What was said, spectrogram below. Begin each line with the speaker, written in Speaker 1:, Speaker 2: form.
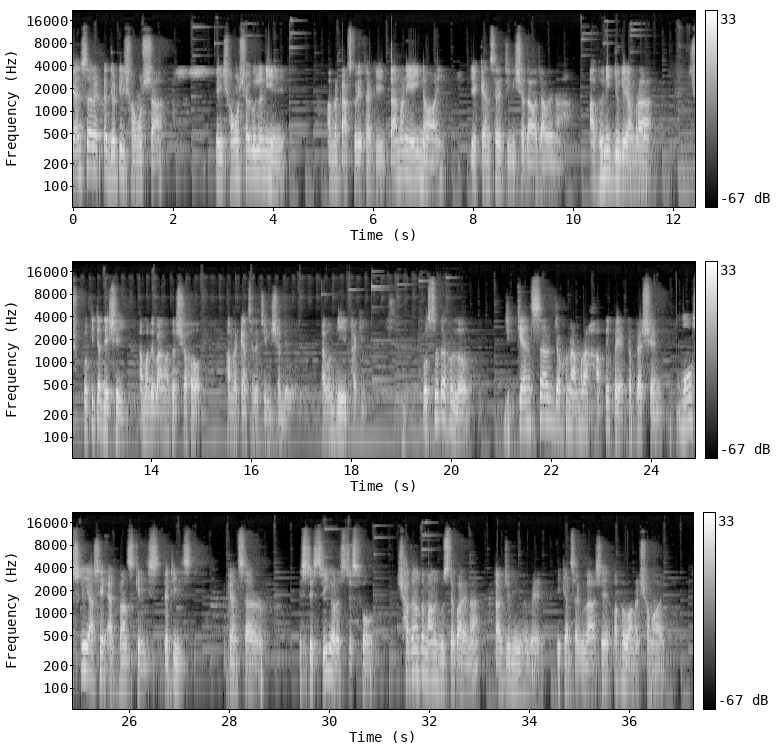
Speaker 1: Cancer একটা জটিল সমস্যা। এই সমস্যাগুলো নিয়ে আমরা কাজ করে থাকি। তার মানে এই নয় যে ক্যান্সারের চিকিৎসা দেওয়া যাবে না। আধুনিক যুগে আমরা প্রতিটা দেশেই, আমাদের বাংলাদেশ সহ আমরা ক্যান্সারের চিকিৎসা দেব এবং দিয়ে থাকি। প্রশ্নটা হলো যে ক্যান্সার যখন আমরা হাতে পাই একটা পেশেন্ট মোস্টলি আসে advance case that is cancer stage three or stage four সাধারণত মানুষ বুঝতে পারে না, তার জন্য এইভাবে এই ক্যান্সারগুলো আসে, অথবা অনেক সময়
